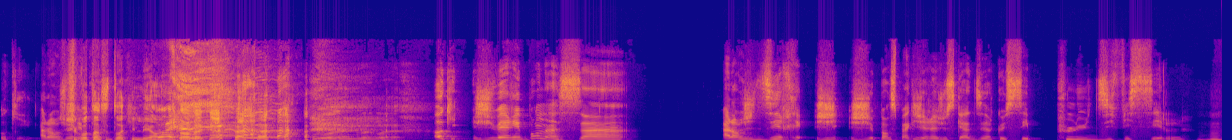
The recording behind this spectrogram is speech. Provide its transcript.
Ok, alors je Je suis content que c'est toi qui l'aies en même Ouais. temps. d'accord? répondre- Ok, je vais répondre à ça. Alors, je dirais, je, je pense pas que j'irais jusqu'à dire que c'est plus difficile Mhm.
